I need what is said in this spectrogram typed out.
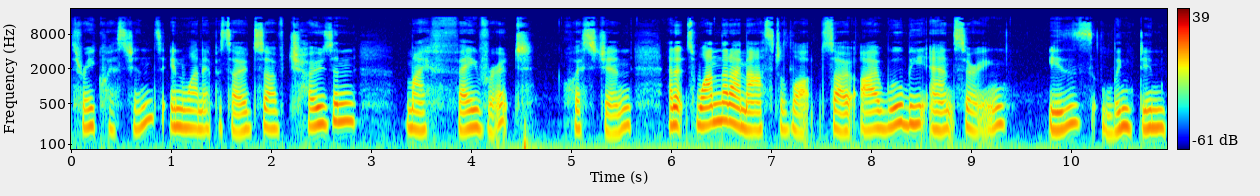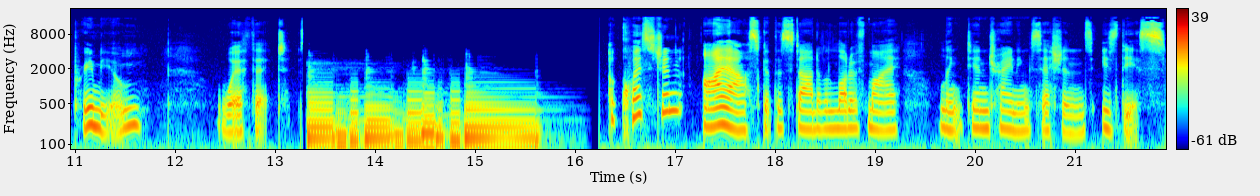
three questions in one episode. So, I've chosen my favorite question, and it's one that I'm asked a lot. So, I will be answering Is LinkedIn Premium worth it? A question I ask at the start of a lot of my LinkedIn training sessions is this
